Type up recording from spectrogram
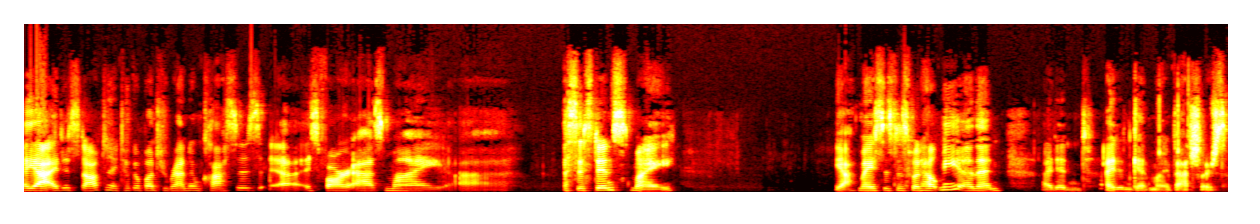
uh, yeah, I just stopped and I took a bunch of random classes uh, as far as my uh, assistants, my yeah, my assistants would help me, and then I didn't. I didn't get my bachelor's.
